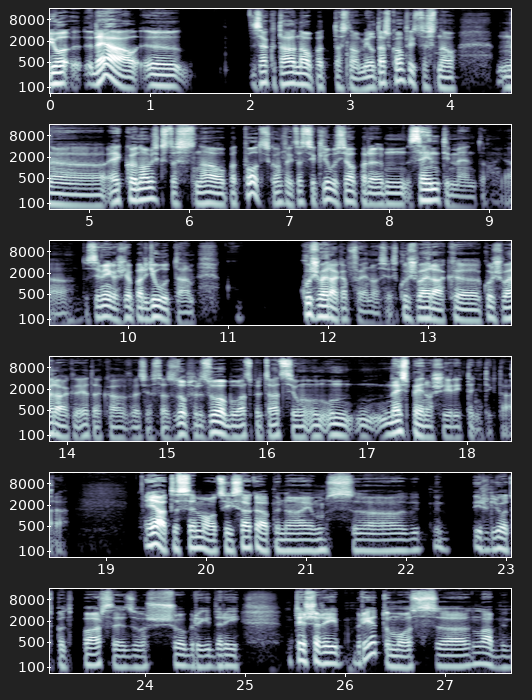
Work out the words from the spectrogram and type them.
Jo reāli. Uh, Saku, tā nav pat tas nav militārs konflikts, tas nav uh, ekonomisks, tas nav pat politisks konflikts. Tas ir kļuvis jau par um, sentimentu. Jā. Tas ir vienkārši par jūtām. Kurš vairāk apvainosies, kurš vairāk, kurš vairāk ja, tā kā, veicies, zobs pret zobu, acis pret aci un, un, un nespēja no šī riteņa tikt ārā? Jā, tas emociju sakāpinājums uh, ir ļoti pārsteidzošs šobrīd. Arī, tieši arī rietumos, labi,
